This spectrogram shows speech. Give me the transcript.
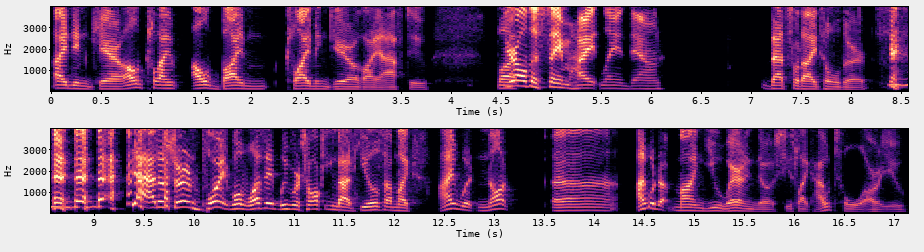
I didn't care. I'll climb. I'll buy climbing gear if I have to. But You're all the same height laying down. that's what I told her. yeah, at a certain point, what was it? We were talking about heels. I'm like, I would not. Uh, I would not mind you wearing those. She's like, how tall are you?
